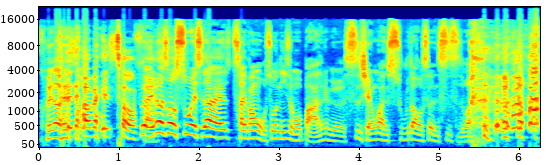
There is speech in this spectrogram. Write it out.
亏到亏到被受访。对，那时候数位时代采访我说，你怎么把那个四千万输到剩四十万？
